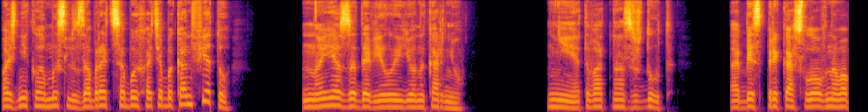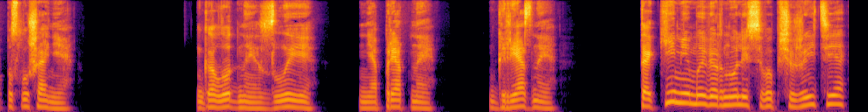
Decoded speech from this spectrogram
Возникла мысль забрать с собой хотя бы конфету, но я задавила ее на корню. Не этого от нас ждут, а беспрекословного послушания. Голодные, злые, неопрятные, грязные. Такими мы вернулись в общежитие,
